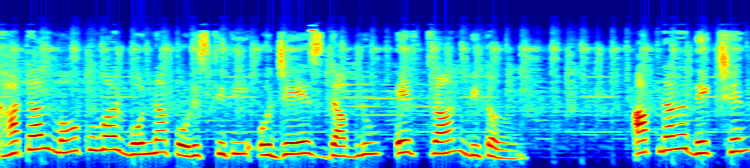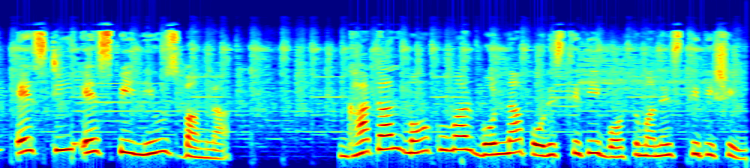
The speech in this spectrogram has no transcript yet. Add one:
ঘাটাল মহকুমার বন্যা পরিস্থিতি ও জেএসডব্লিউ এর ত্রাণ বিতরণ। আপনারা দেখছেন এসটিএসপি নিউজ বাংলা। ঘাটাল মহকুমার বন্যা পরিস্থিতি বর্তমানে স্থিতিশীল।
